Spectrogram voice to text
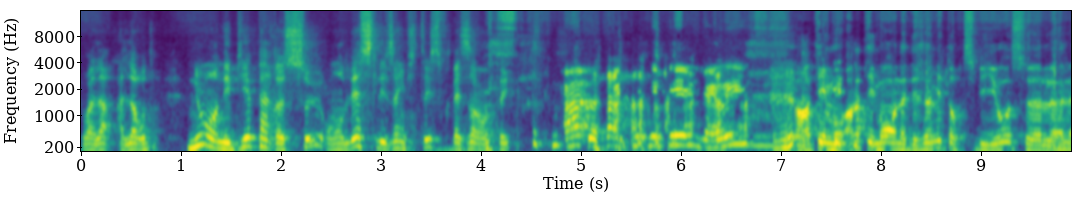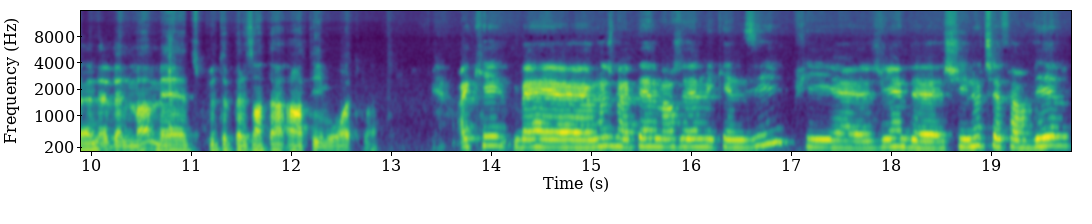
Voilà. Alors, nous, on est bien paresseux. On laisse les invités se présenter. ah, ben oui. En tes, mots, en tes mots, on a déjà mis ton petit bio sur hmm. l'événement, mais tu peux te présenter en tes mots à toi. OK. Ben, euh, moi, je m'appelle Marjolaine McKenzie, puis euh, je viens de chez nous de Shefferville.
